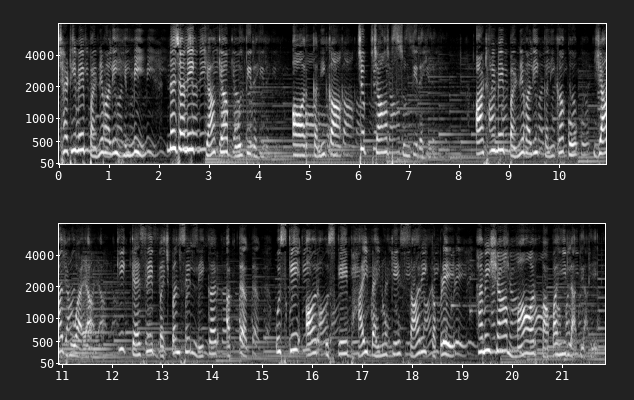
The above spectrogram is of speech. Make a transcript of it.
छठी में पढ़ने वाली हिम्मी न जाने क्या क्या बोलती रही और कनिका चुपचाप सुनती रही। आठवीं में पढ़ने वाली कनिका को याद हुआ आया कि कैसे बचपन से लेकर अब तक उसके और उसके भाई बहनों के सारे कपड़े हमेशा माँ और पापा ही लाते थे।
